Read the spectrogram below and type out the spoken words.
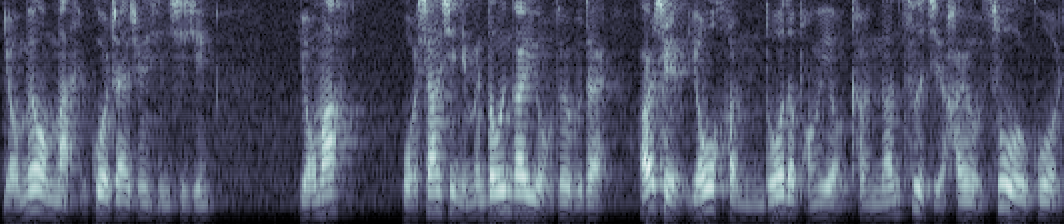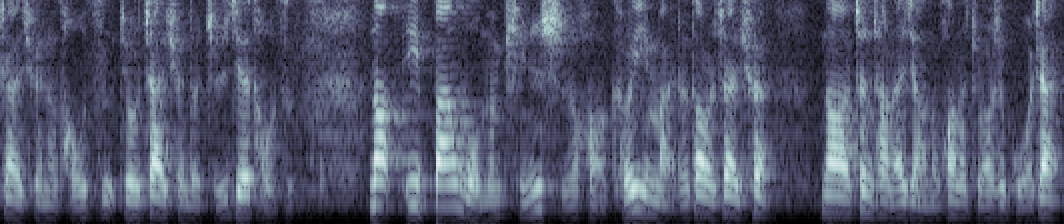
有没有买过债券型基金？有吗？我相信你们都应该有，对不对？而且有很多的朋友可能自己还有做过债券的投资，就是债券的直接投资。那一般我们平时哈可以买得到的债券，那正常来讲的话呢，主要是国债。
